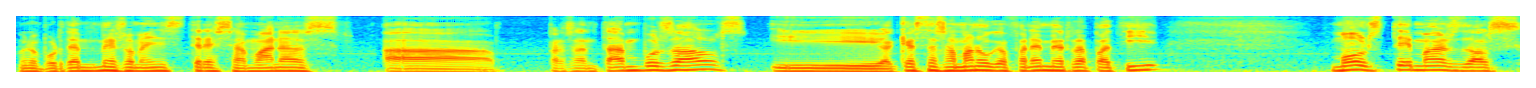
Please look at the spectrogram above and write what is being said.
bueno, portem més o menys tres setmanes uh, presentant-vos-els i aquesta setmana el que farem és repetir molts temes dels...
